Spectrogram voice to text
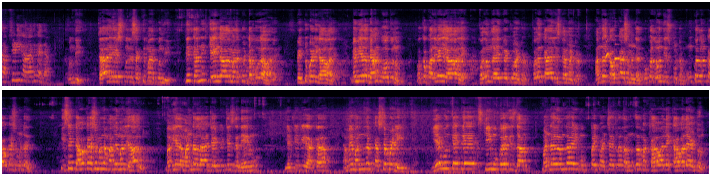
సబ్సిడీ కాదు కదా. ఉంది. తయారు చేసుకునే శక్తి మనకు ఉంది దీనికి అన్నిటికి ఏం కావాలి మనకు? డబ్బు కావాలి. పెట్టుబడి కావాలి. మేము ఏదో బ్యాంకు పోతున్నాం. ఒక పదివేలు కావాలి. పొలం లైన్ పెట్టుమంటాడు పొలం కాయలు తీసుకోమంటాడు అందరికి అవకాశం ఉండదు. ఒక లోన్ తీసుకుంటాం. ఇంకో లోన్కి అవకాశం ఉండదు. ఇసంటి అవకాశం వల్ల మళ్ళీ మళ్ళీ రాదు. మేము ఇలా మండల జడ్పీటీస్గా నేను ఎంపీపీ అక్క మేమందరం కష్టపడి ఏ ఊరికైతే స్కీమ్ ఉపయోగిస్తాం మండలంలో ఈ ముప్పై పంచాయతీలలో అందరూ మాకు కావాలే కావాలే అంటున్నారు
